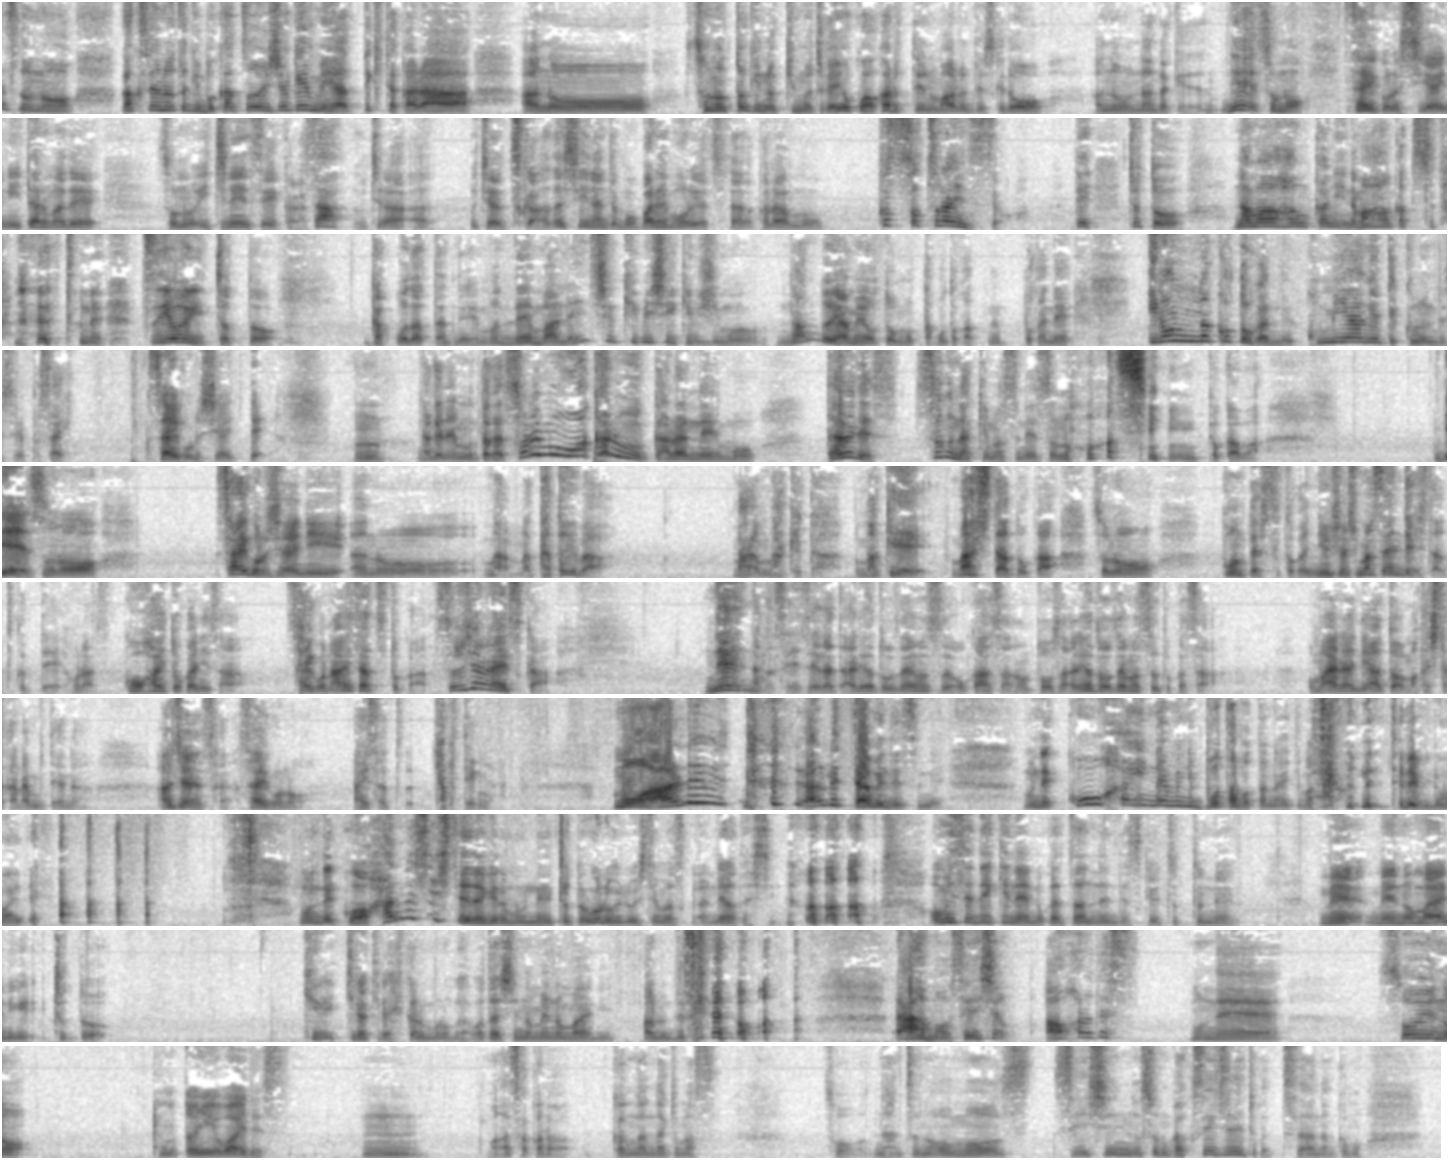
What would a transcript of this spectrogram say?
ね、その学生の時部活を一生懸命やってきたから、あのー、その時の気持ちがよくわかるっていうのもあるんですけど、あの、なんだっけ、ね、その、最後の試合に至るまで、その1年生からさ、うちら、うちらつか、私なんてもうバレーボールやってたから、もう、くっそ辛いんですよ。で、ちょっと、生半可に、生半可って言っちゃった。えっとね、強いちょっと、学校だったんで、もうね、まあ練習厳しい厳しい、もう何度やめようと思ったことかとかね、いろんなことがね、込み上げてくるんですよ、やっぱ最最後の試合って。うん。なんかね、もうだからそれもわかるからね、もうダメです。すぐ泣きますね、そのシーンとかは。で、その、最後の試合に、あの、まあ、まあ、例えば、ま、負けた、負けましたとか、その、コンテストとか入賞しませんでしたとかって、ほら、後輩とかにさ、最後の挨拶とかするじゃないですか。ね、なんか先生方ありがとうございます。お母さん、お父さんありがとうございますとかさ、お前らにあとは任したからみたいな、あるじゃないですか。最後の挨拶、キャプテンが。もうあれ、あれダメですね。もうね、後輩並みにボタボタ泣いてますからね、テレビの前で。もうね、こう話してるだけでもね、ちょっとうるうるしてますからね、私。お見せできないのが残念ですけど、ちょっとね、目、目の前にちょっと、キラキラ光るものが私の目の前にあるんですけど。ああ、もう青春、青春です。もうね、そういうの、本当に弱いです。うん。朝からガンガン泣きます。そう、なんつうの、もう、青春のその学生時代とかってさ、なんかもう、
